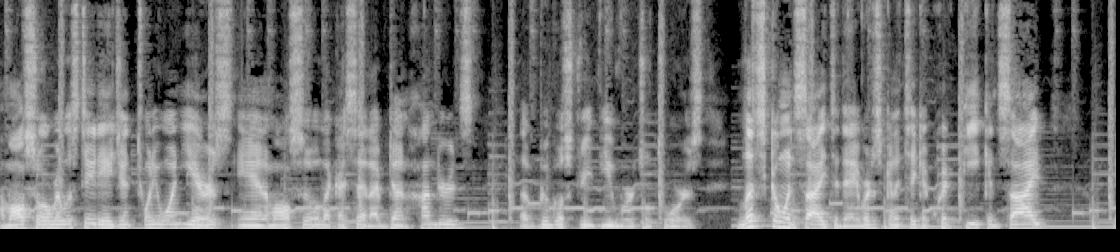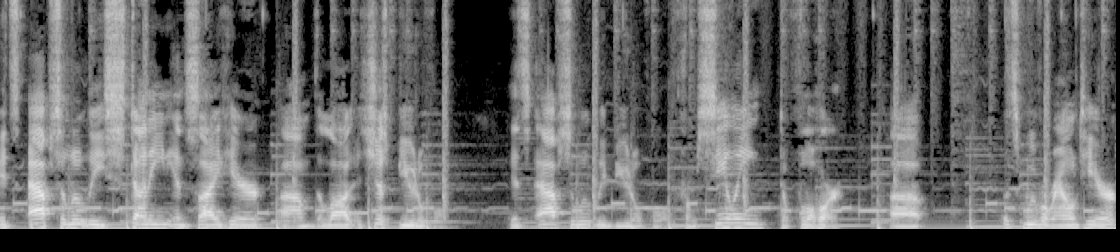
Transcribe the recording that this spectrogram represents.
I'm also a real estate agent, 21 years. And I'm also, like I said, I've done hundreds of Google Street View virtual tours. Let's go inside today. We're just going to take a quick peek inside. It's absolutely stunning inside here. Um, the lodge, it's just beautiful. It's absolutely beautiful from ceiling to floor. Uh, let's move around here.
